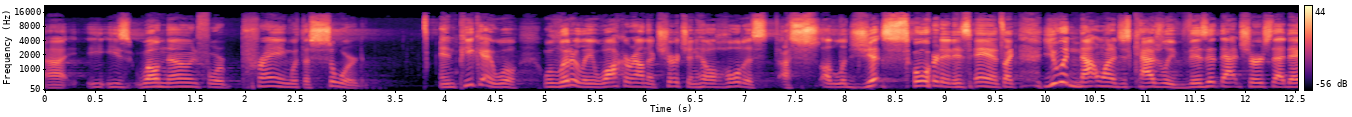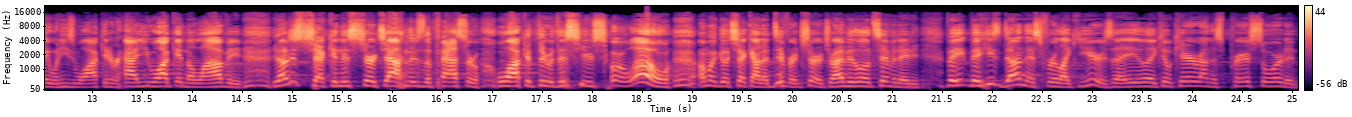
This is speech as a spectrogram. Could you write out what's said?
uh, he's well known for praying with a sword. And PK will, will literally walk around the church and he'll hold a, a, a, legit sword in his hands. Like, you would not want to just casually visit that church that day when he's walking around. You walk in the lobby, you know, I'm just checking this church out, and there's the pastor walking through with this huge sword. Whoa, I'm going to go check out a different church, right? It'd be a little intimidating. But, but he's done this for like years. Uh, like, he'll carry around this prayer sword, and,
